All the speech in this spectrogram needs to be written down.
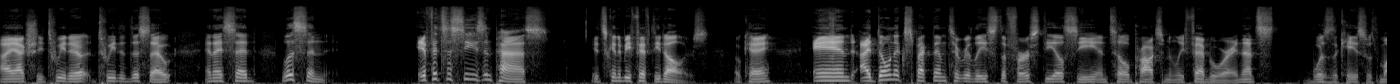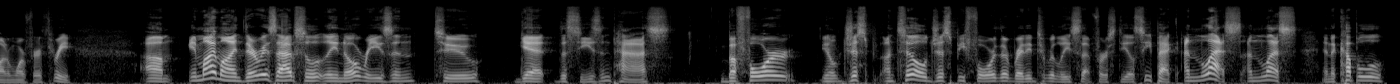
I actually tweeted tweeted this out, and I said, listen, if it's a season pass, it's going to be fifty dollars. Okay and I don't expect them to release the first DLC until approximately February, and that's was the case with Modern Warfare 3. Um, in my mind, there is absolutely no reason to get the season pass before you know just until just before they're ready to release that first DLC pack, unless unless and a couple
